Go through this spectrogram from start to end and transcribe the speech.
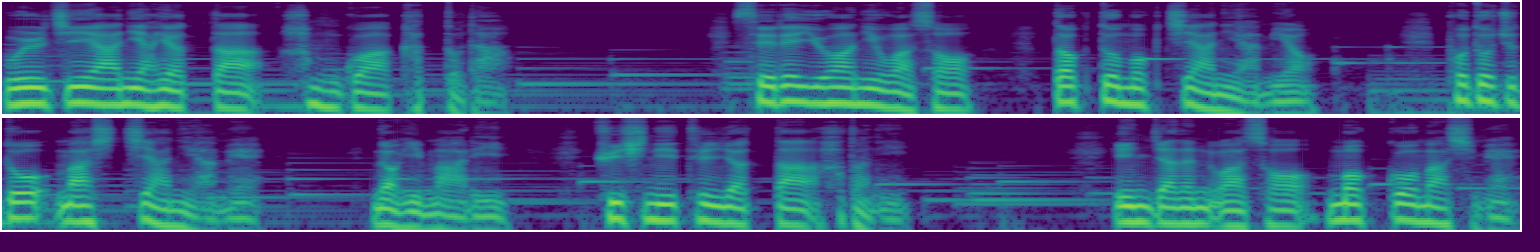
울지 아니하였다 함과 같도다. 세례 요한이 와서 떡도 먹지 아니하며 포도주도 마시지 아니하매 너희 말이 귀신이 들렸다 하더니 인자는 와서 먹고 마시매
